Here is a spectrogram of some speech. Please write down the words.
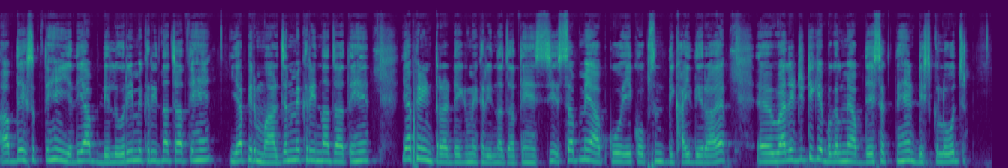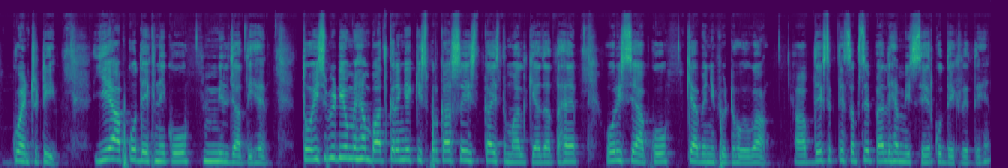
आप देख सकते हैं, यदि आप डिलीवरी में ख़रीदना चाहते हैं, या फिर मार्जिन में ख़रीदना चाहते हैं, या फिर इंट्राडेक में ख़रीदना चाहते हैं सब में आपको एक ऑप्शन दिखाई दे रहा है। वैलिडिटी के बगल में आप देख सकते हैं डिस्क्लोज क्वांटिटी ये आपको देखने को मिल जाती है। तो इस वीडियो में हम बात करेंगे किस प्रकार से इसका इस्तेमाल किया जाता है और इससे आपको क्या बेनिफिट होगा। आप देख सकते हैं, सबसे पहले हम इस शेयर को देख लेते हैं।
